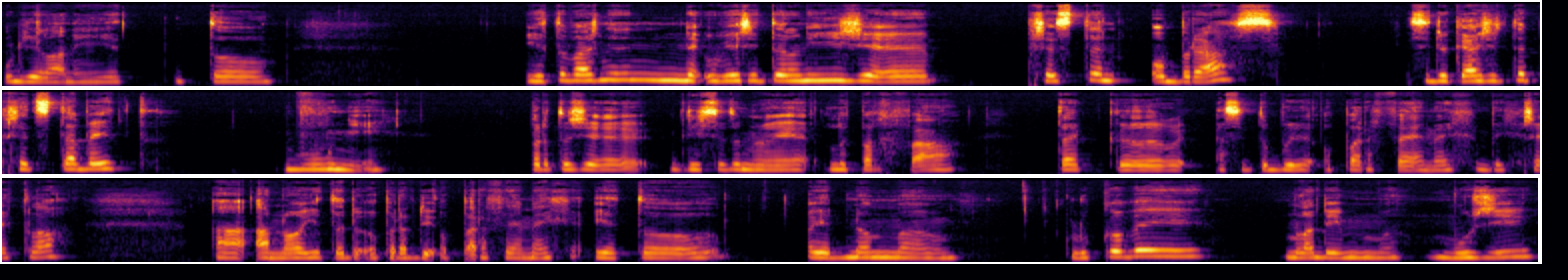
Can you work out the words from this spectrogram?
udělaný. Je to, je to vážně neuvěřitelný, že přes ten obraz si dokážete představit vůni. Protože když se to jmenuje Le Parfum, tak uh, asi to bude o parfémech, bych řekla. A ano, je to doopravdy o parfémech. Je to o jednom eh, klukovi, mladým muži,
